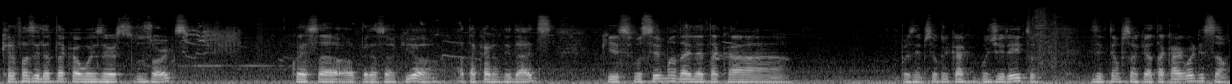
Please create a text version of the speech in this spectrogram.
Quero fazer ele atacar o exército dos orcs. Com essa operação aqui, ó. Atacar unidades. Que se você mandar ele atacar... Por exemplo, se eu clicar aqui com o direito, que tem a opção aqui, atacar a guarnição.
